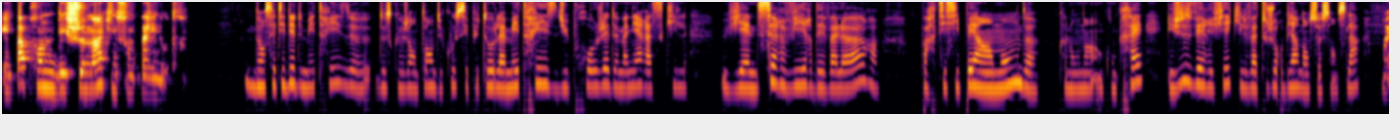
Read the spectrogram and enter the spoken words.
et ne pas prendre des chemins qui ne sont pas les nôtres. Dans cette idée de maîtrise, de ce que j'entends, du coup, c'est plutôt la maîtrise du projet de manière à ce qu'il vienne servir des valeurs, participer à un monde que l'on a en concret et juste vérifier qu'il va toujours bien dans ce sens-là. Oui.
